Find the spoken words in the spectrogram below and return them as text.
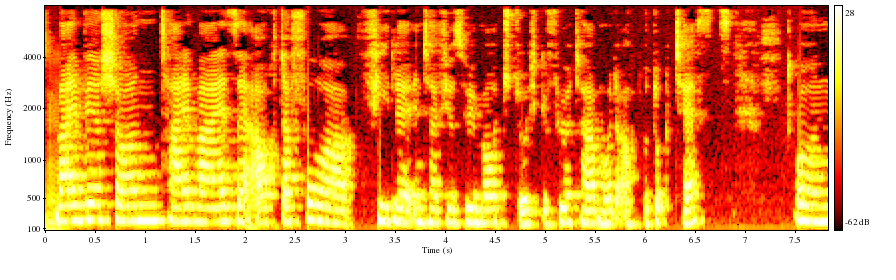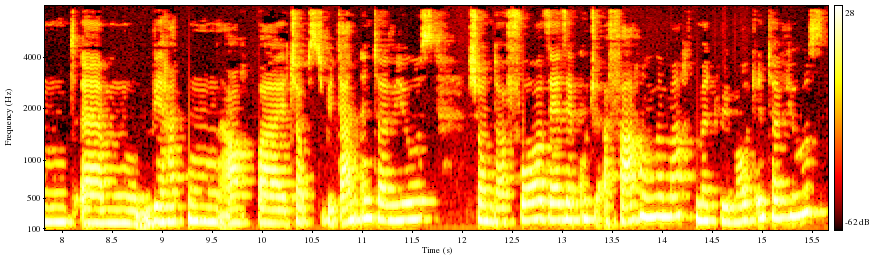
mhm. weil wir schon teilweise auch davor viele Interviews remote durchgeführt haben oder auch Produkttests. Und ähm, wir hatten auch bei Jobs to be Done Interviews schon davor sehr, sehr gute Erfahrungen gemacht mit Remote-Interviews,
